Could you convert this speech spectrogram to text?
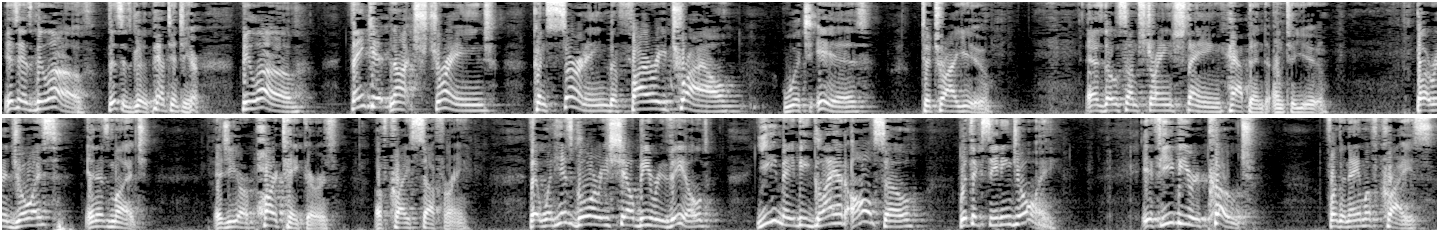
It says, Beloved, this is good, pay attention here. Beloved, think it not strange concerning the fiery trial which is to try you, as though some strange thing happened unto you. But rejoice inasmuch as ye are partakers of Christ's suffering that when his glory shall be revealed, ye may be glad also with exceeding joy. If ye be reproached for the name of Christ,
